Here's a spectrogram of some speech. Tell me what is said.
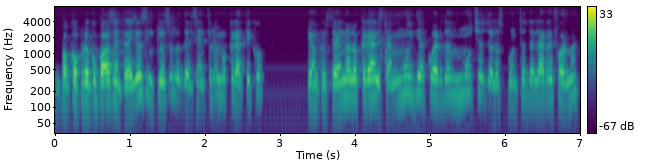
un poco preocupados, entre ellos incluso los del Centro Democrático, que aunque ustedes no lo crean, están muy de acuerdo en muchos de los puntos de la reforma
